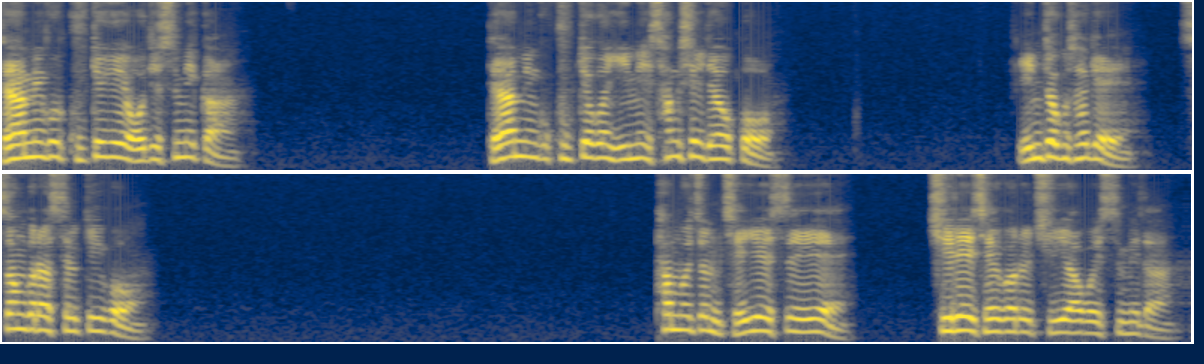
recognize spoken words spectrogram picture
대한민국 국격이 어디 있습니까? 대한민국 국격은 이미 상실되었고 임종석이 선글라스를 끼고 파무점 JSA의 지뢰 제거를 지휘하고 있습니다.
